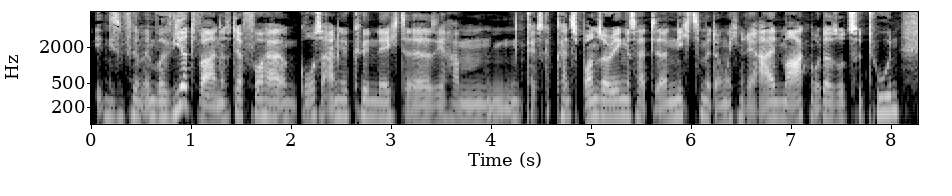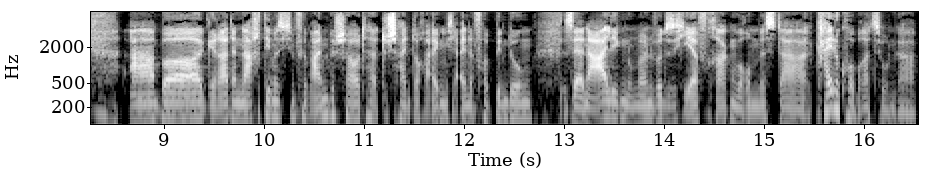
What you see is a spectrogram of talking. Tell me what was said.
in diesem Film involviert waren. Das wird ja vorher groß angekündigt. Äh, sie haben, es gab kein Sponsoring, es hat äh, nichts mit irgendwelchen realen Marken oder so zu tun. Aber gerade nachdem man sich den Film angeschaut hat, scheint doch eigentlich eine Verbindung sehr naheliegend und man würde sich eher fragen, warum es da keine Kooperation gab.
